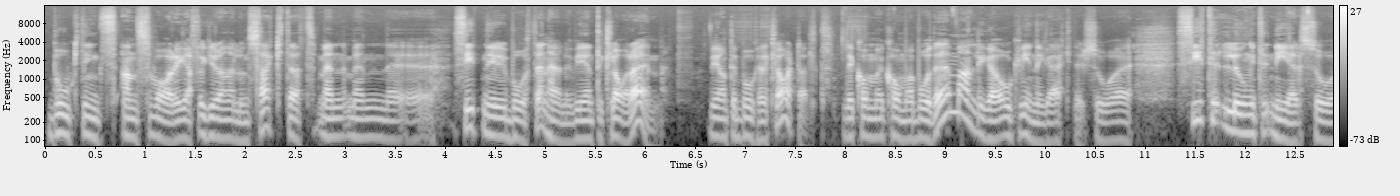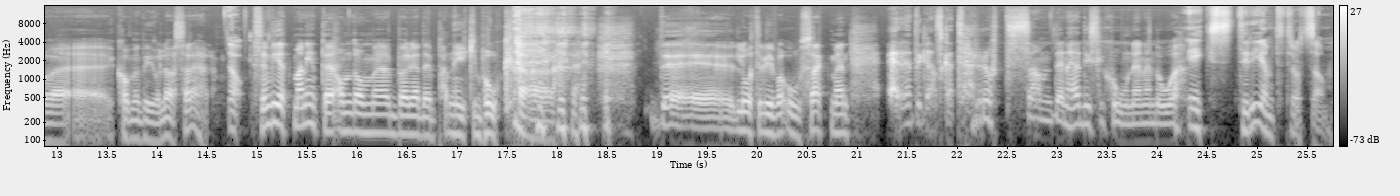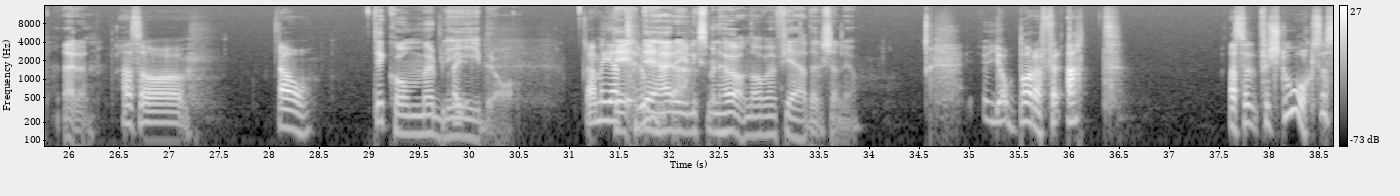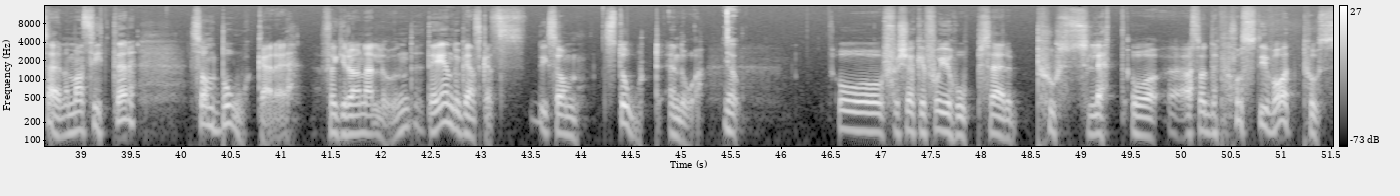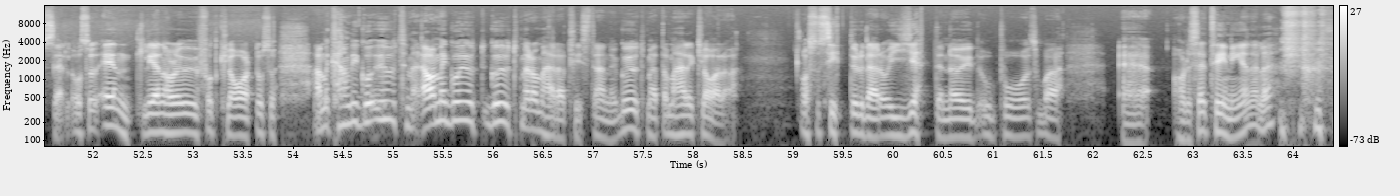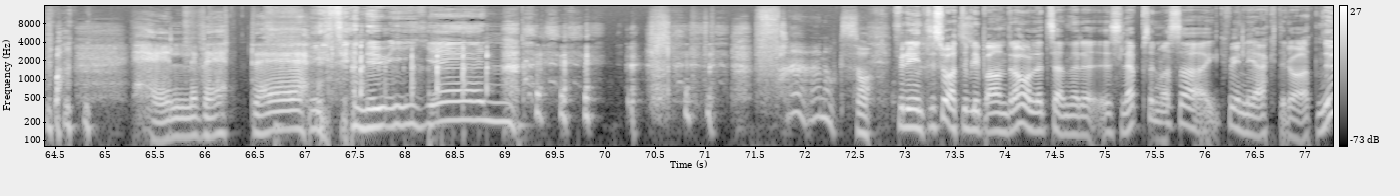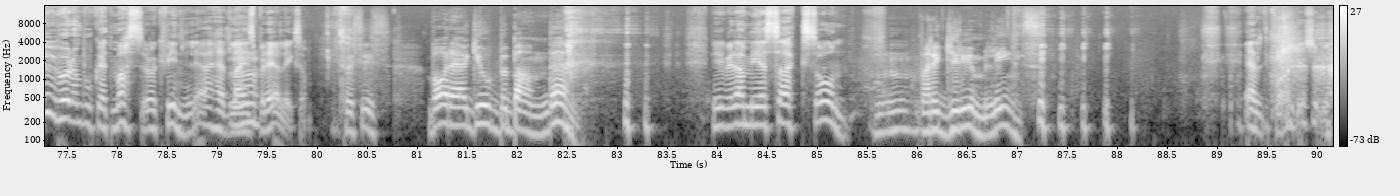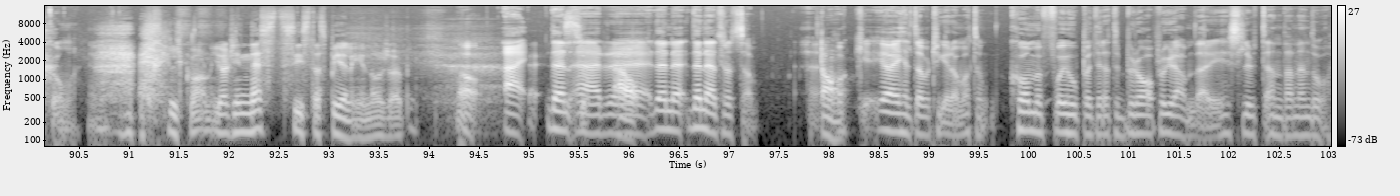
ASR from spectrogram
bokningsansvariga för Gröna Lund sagt att men, men eh, sitt ner i båten här nu, vi är inte klara än. Vi har inte bokat klart allt. Det kommer komma både manliga och kvinnliga akter så eh, sitt lugnt ner så eh, kommer vi att lösa det här. Ja. Sen vet man inte om de eh, började panikboka. det låter vi vara osagt men är det inte ganska tröttsam den här diskussionen ändå? Extremt tröttsam är den. Alltså Ja. Det kommer bli bra. Ja, men jag det, tror det här är ju liksom en höna av en fjäder känner jag. Ja, bara för att. Alltså förstå också så här när man sitter som bokare för Gröna Lund. Det är ändå ganska liksom stort ändå. Jo. Och försöker få ihop så här pusslet och alltså det måste ju vara ett pussel och så äntligen har du fått klart och så ja men kan vi gå ut med ja men gå ut, gå ut med de här artisterna nu gå ut med att de här är klara och så sitter du där och är jättenöjd och på så bara eh, har du sett tidningen eller? Helvete! Inte nu igen! Fan också! För det är inte så att det blir på andra hållet sen när det släpps en massa kvinnliga akter då att nu har de bokat massor av kvinnliga headlines mm. på det liksom Precis Var är gubbbanden? Vi vill ha mer Saxon mm, Var är Grymlings? Eldkvarn kanske vill komma Eldkvarn gör sin näst sista spelning i Norrköping Ja, nej den är, Så, ja. den är, den är tröttsam Ja. Och jag är helt övertygad om att de kommer få ihop ett rätt bra program där i slutändan ändå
